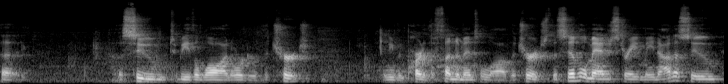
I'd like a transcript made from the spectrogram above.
uh, assume to be the law and order of the church, and even part of the fundamental law of the church. The civil magistrate may not assume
